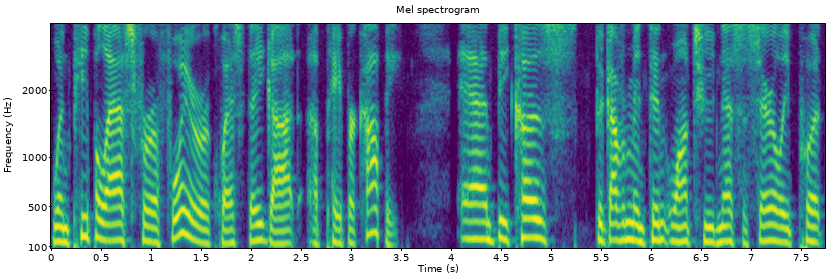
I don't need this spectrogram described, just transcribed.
when people asked for a FOIA request, they got a paper copy, and because the government didn't want to necessarily put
